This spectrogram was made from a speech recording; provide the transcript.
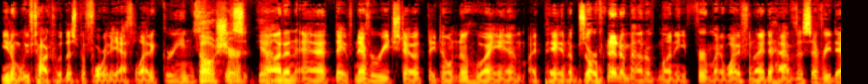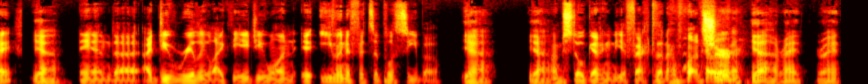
You know, we've talked about this before, the athletic greens. Oh, sure. It's Yeah. not an ad. They've never reached out. They don't know who I am. I pay an absorbent amount of money for my wife and I to have this every day. yeah, And uh, I do really like the AG1, I- even if it's a placebo. yeah, yeah. I'm still getting the effect that I want. Sure. it. Yeah. Right. Right.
